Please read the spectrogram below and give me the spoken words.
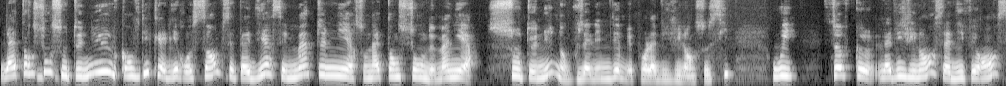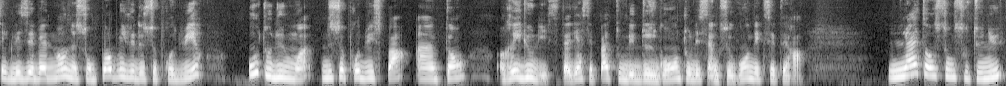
L'attention soutenue, quand je dis qu'elle y ressemble, c'est-à-dire c'est maintenir son attention de manière soutenue. Donc vous allez me dire, mais pour la vigilance aussi, oui. Sauf que la vigilance, la différence, c'est que les événements ne sont pas obligés de se produire, ou tout du moins ne se produisent pas à un temps régulier. C'est-à-dire, c'est pas tous les deux secondes, tous les cinq secondes, etc. L'attention soutenue,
